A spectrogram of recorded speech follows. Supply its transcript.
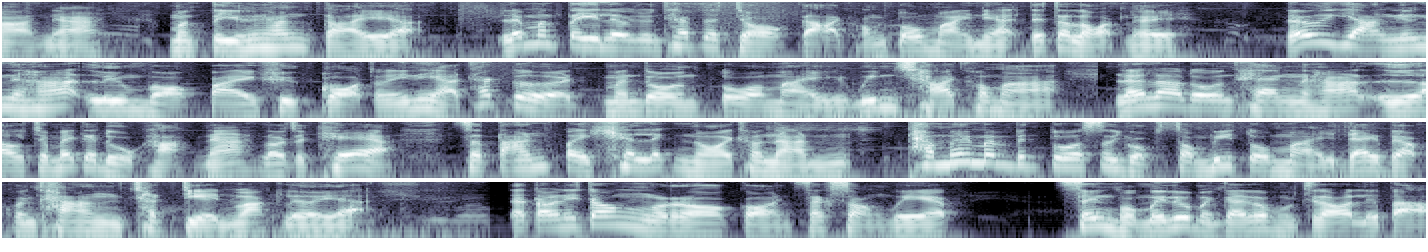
มากๆนะมันตีค่อนข้างไกลอะและมันตีเร็วจนแทบจะเจาะกาดของตัวใหม่เนี่ยได้ตลอดเลย แล้วอีกอย่างหนึ่งนะฮะลืมบอกไปคือเกราะตัวนี้เนี่ยถ้าเกิดมันโดนตัวใหม่วิ่งชาร์จเข้ามา แล้วเราโดนแทงนะฮะเราจะไม่กระดูกหักนะ เราจะแค่สตันไปแค่เล็กน้อยเท่านั้นทำให้มันเป็นตัวสยบซอมบี้ตัวใหม่ได้แบบค่อนข้างชัดเจนมากเลยอะแต่ตอนนี้ต้องรอก่อนสัก 2 เวฟซึ่งผมไม่รู้เหมือนกันว่าผมจะรอดหรือเปล่า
